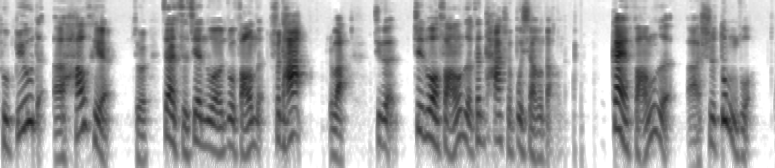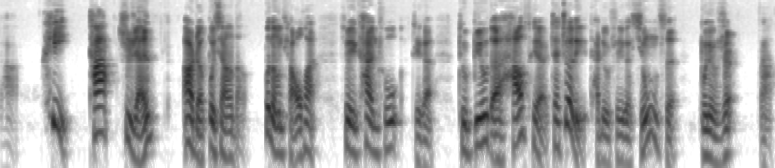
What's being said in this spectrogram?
To build a house here，就是在此建造一座房子，是他是吧？这个这座房子跟他是不相等的。盖房子啊是动作啊，he 他是人，二者不相等，不能调换。所以看出这个 to build a house here，在这里它就是一个形容词不定式啊。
